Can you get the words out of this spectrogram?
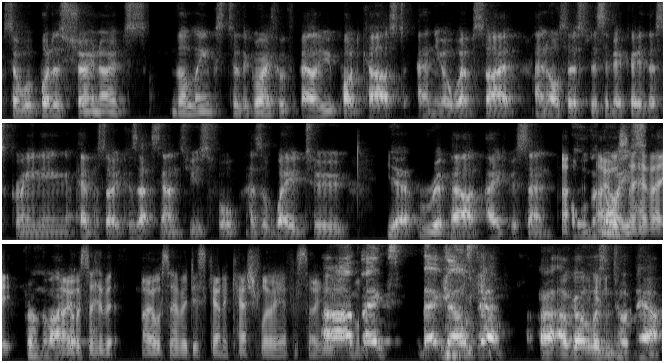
so we'll put as show notes the links to the Growth with Value podcast and your website, and also specifically the screening episode, because that sounds useful as a way to yeah rip out 80% all the I noise also have a, from the market. I also have a, I also have a discounted cash flow episode. Ah, thanks. Thanks, Alistair. All right, I'll go and listen to it now.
